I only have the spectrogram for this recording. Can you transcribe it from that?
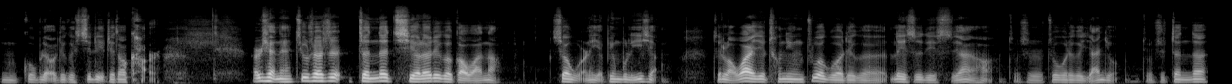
嗯，过不了这个心理这道坎儿。而且呢，就算是真的切了这个睾丸呐，效果呢也并不理想。这老外就曾经做过这个类似的实验哈，就是做过这个研究，就是真的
